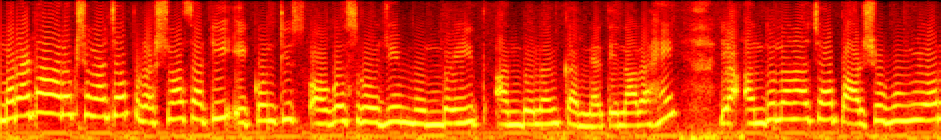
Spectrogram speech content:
मराठा आरक्षणाच्या प्रश्नासाठी एकोणतीस ऑगस्ट रोजी मुंबईत आंदोलन करण्यात येणार आहे. या आंदोलनाच्या पार्श्वभूमीवर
